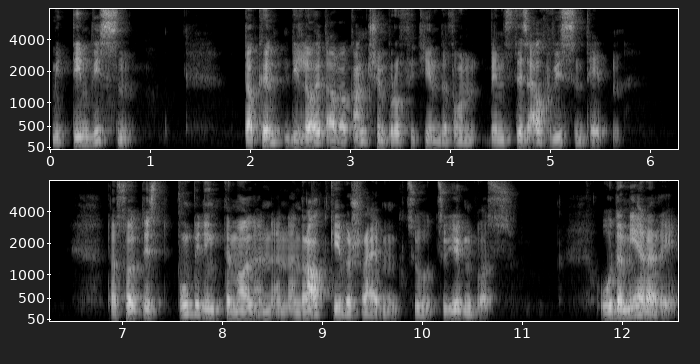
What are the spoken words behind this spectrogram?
mit dem Wissen, da könnten die Leute aber ganz schön profitieren davon, wenn sie das auch wissen täten. Da solltest unbedingt einmal einen, einen Ratgeber schreiben zu, zu irgendwas. Oder mehrere.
